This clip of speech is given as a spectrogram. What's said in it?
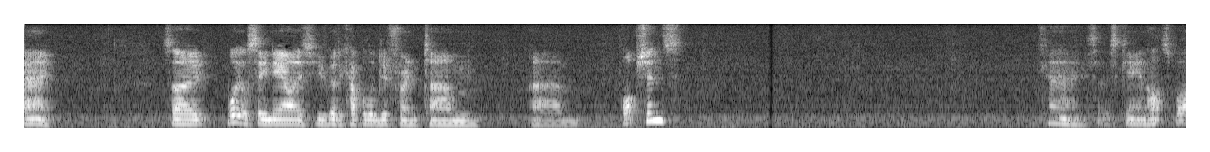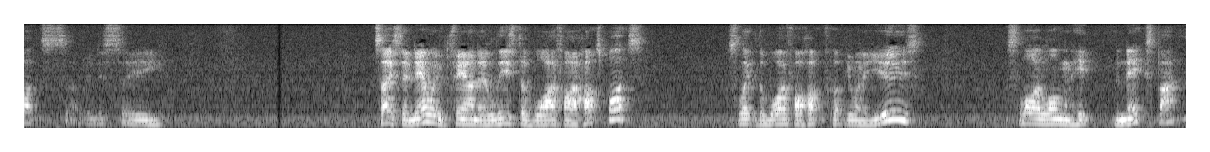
Okay. So what you'll see now is you've got a couple of different um, um, options. Okay, so scan hotspots. So we just see. So, so now we've found a list of Wi-Fi hotspots. Select the Wi-Fi hotspot you want to use. Slide along and hit the next button.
